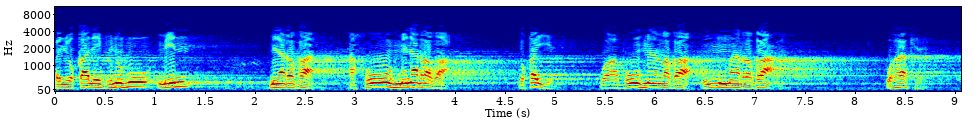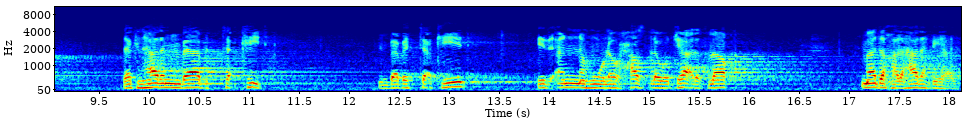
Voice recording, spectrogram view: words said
بل يقال ابنه من من الرضاع. أخوه من الرضاع. يقيد. وأبوه من الرضاع. أمه من الرضاعة وهكذا. لكن هذا من باب التأكيد. من باب التأكيد إذ أنه لو حص لو جاء الإطلاق ما دخل هذا في هذا.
